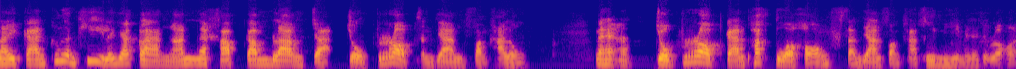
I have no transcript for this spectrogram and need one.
ในการเคลื่อนที่ระยะกลางนั้นนะครับกำลังจะจบรอบสัญญาณฝั่งขาลง นะฮะจบรอบการพักตัวของสัญญาณฝั่งขาขึ้นนี้ไม่ใช่จบรอบของ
